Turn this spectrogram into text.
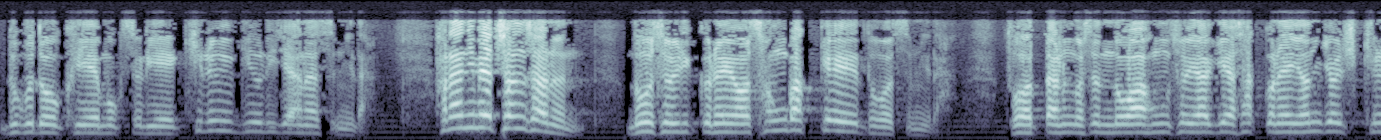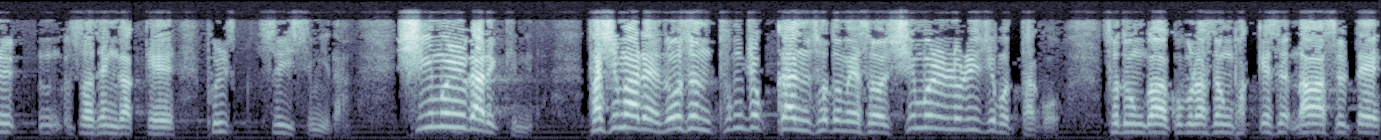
누구도 그의 목소리에 귀를 기울이지 않았습니다. 하나님의 천사는 롯을 이끌어 성 밖에 두었습니다. 두었다는 것은 노아 홍수 이야기의 사건에 연결시켜서 생각해 볼 수 있습니다. 쉼을 가리킵니다. 다시 말해 롯은 풍족한 소돔에서 쉼을 누리지 못하고 소돔과 고무라성 밖에서 나왔을 때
